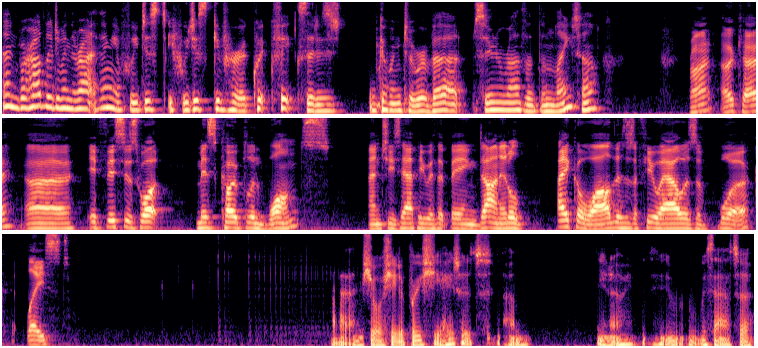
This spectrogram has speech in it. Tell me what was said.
And we're hardly doing the right thing if we just if we just give her a quick fix that is going to revert sooner rather than later. Right? Okay. Uh, if this is what Miss Copeland wants, and she's happy with it being done, it'll take a while. This is a few hours of work, at least. I'm sure she'd appreciate it. Um, you know, without a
